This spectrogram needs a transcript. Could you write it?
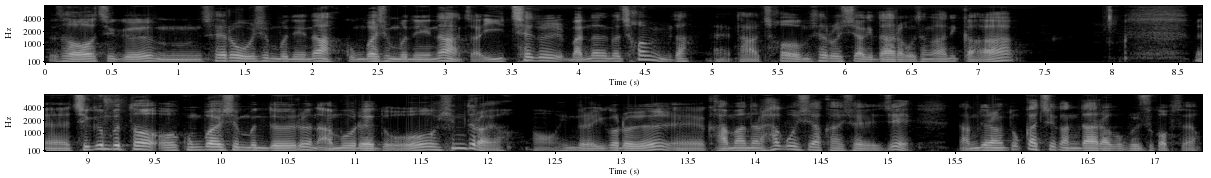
그래서 지금 음, 새로 오신 분이나 공부하신 분이나 자, 이 책을 만나는 건 처음입니다. 예, 다 처음 새로 시작이다라고 생각하니까 예, 지금부터 어, 공부하신 분들은 아무래도 힘들어요. 어, 힘들어요. 이거를 예, 감안을 하고 시작하셔야지 남들이랑 똑같이 간다라고 볼 수가 없어요.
